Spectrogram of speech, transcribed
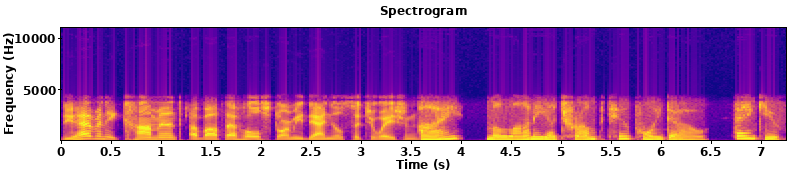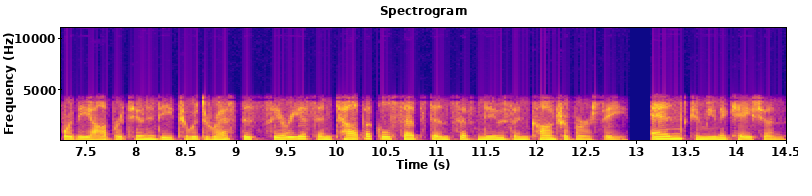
Do you have any comment about that whole Stormy Daniels situation? I, Melania Trump 2.0, thank you for the opportunity to address this serious and topical substance of news and controversy. End communication.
